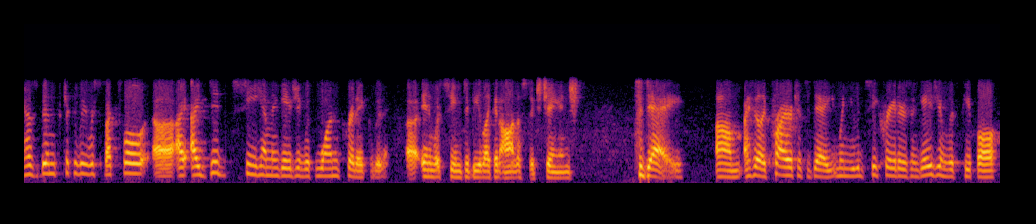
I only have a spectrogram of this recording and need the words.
has been particularly respectful. Uh, I, I, did see him engaging with one critic uh, in what seemed to be like an honest exchange today. Um, I feel like prior to today, when you would see creators engaging with people,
